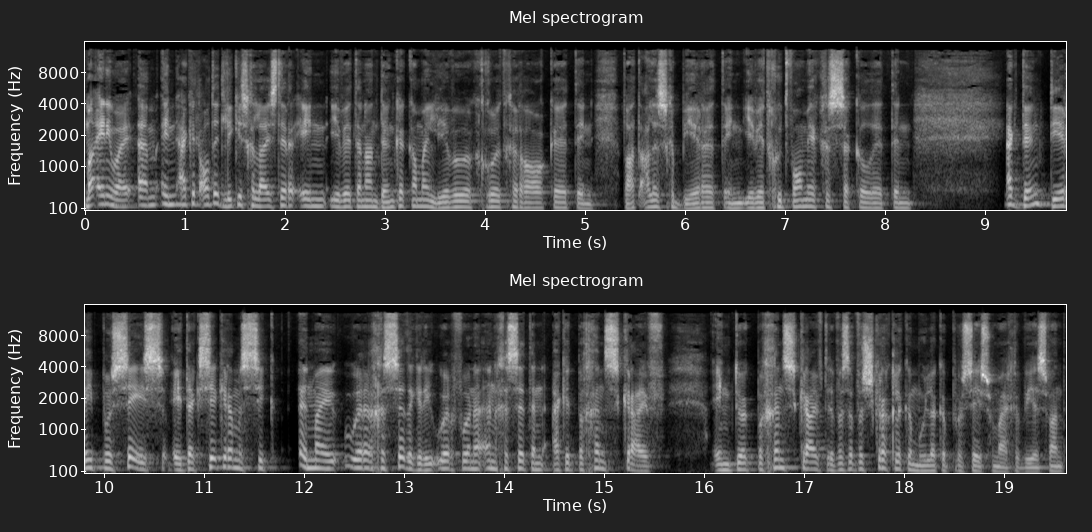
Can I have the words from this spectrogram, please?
Maar anyway, um, en ek het altyd liedjies geluister en jy weet en dan dink ek aan my lewe ook groot geraak het en wat alles gebeur het en jy weet goed waarmee ek gesukkel het en Ek dink deur die proses het ek sekere musiek in my ore gesit. Ek het die oorfone ingesit en ek het begin skryf. En toe ek begin skryf, dit was 'n verskriklike moeilike proses vir my gewees want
